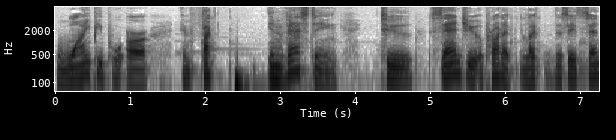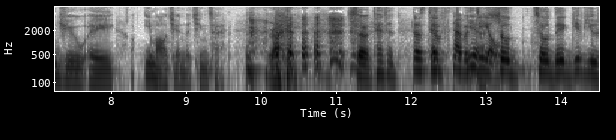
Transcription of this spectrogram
why people are, in fact, investing to send you a product like they say send you a 一毛钱的青菜 right? so Tencent those type of yeah, deals. So so they give you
